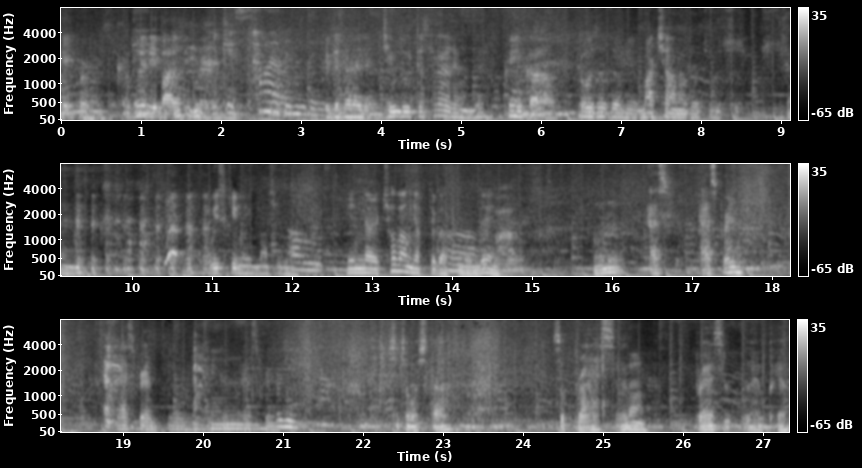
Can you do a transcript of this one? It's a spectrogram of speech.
paper. Completely biodegradable. 그렇게 살아야 되는데 그렇게 살아야 되는. 지금도 이렇게 살아야 되는데. 그러니까. 여기서 저기 마취 안 하고 좀 수 수잖아. 위스키 매 마시고. 옛날 처방약들 같은 건데. Wow. 음. Asp aspirin. Aspirin. 음, aspirin. 진짜 멋있다. So brass. 응? 네. brass lam프야.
